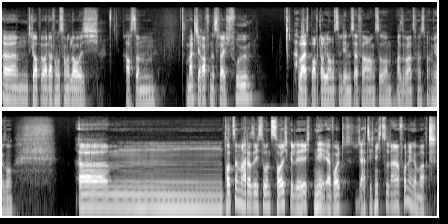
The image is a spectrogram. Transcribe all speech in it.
ähm, ich glaube, aber dafür muss man, glaube ich, auch so ein, manche raffen das vielleicht früh, aber es braucht, glaube ich, auch ein bisschen Lebenserfahrung, so. Also war zumindest bei mir so. Ähm, trotzdem hat er sich so ins Zeug gelegt. Nee, er wollte, er hat sich nicht zu deiner Freundin gemacht.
